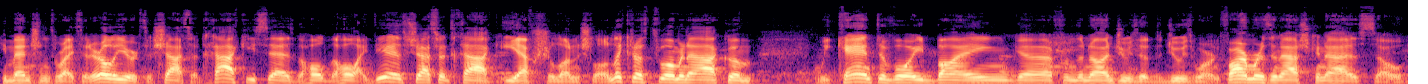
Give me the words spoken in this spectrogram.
he mentions what I said earlier, it's a Shasat Chak, he says, the whole, the whole idea is Shasat Chak, Ef Shalon Shalon Likras Akum. We can't avoid buying uh, from the non-Jews, that the Jews weren't farmers in Ashkenaz, so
